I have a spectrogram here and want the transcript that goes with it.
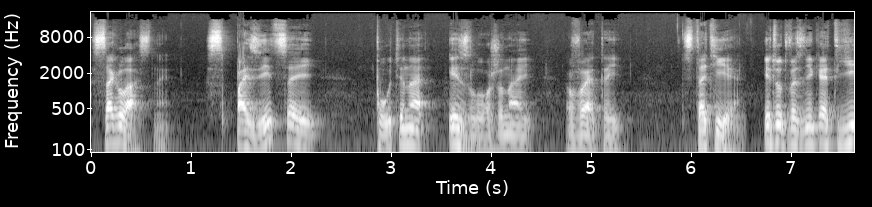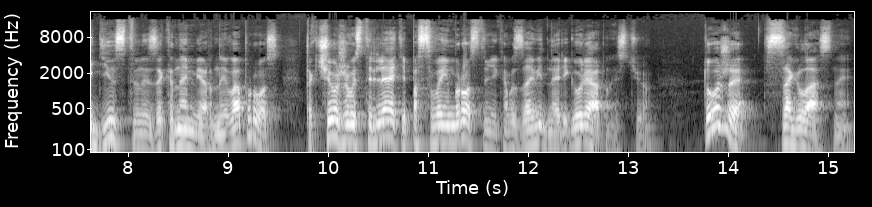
согласны. С позицией Путина, изложенной в этой статье. И тут возникает единственный закономерный вопрос. Так чего же вы стреляете по своим родственникам с завидной регулярностью? Тоже согласны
